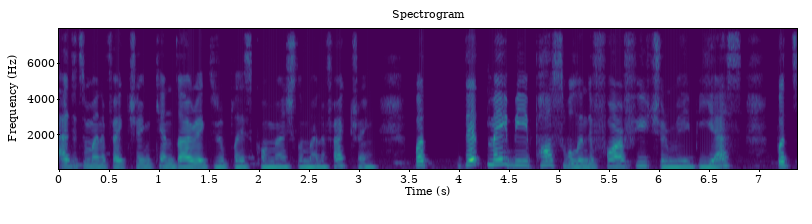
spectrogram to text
additive manufacturing can directly replace conventional manufacturing, but that may be possible in the far future, maybe yes, but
